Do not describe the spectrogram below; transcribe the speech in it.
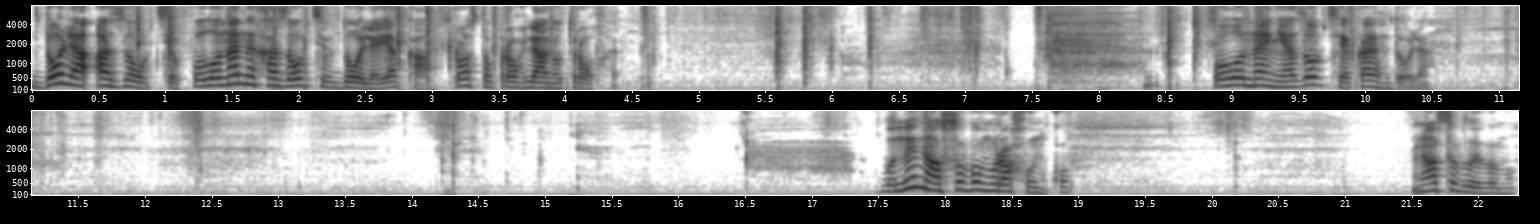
Доля азовців. Полонених азовців доля яка? Просто прогляну трохи. Полонені азовці, яка їх доля? Вони на особому рахунку. На особливому.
